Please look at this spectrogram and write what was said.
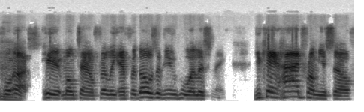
for mm. us here at Motown Philly. And for those of you who are listening, you can't hide from yourself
